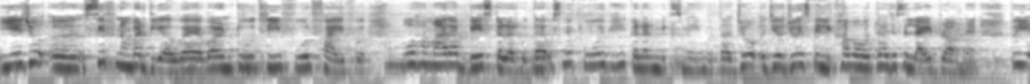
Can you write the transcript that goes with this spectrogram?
ये जो आ, सिर्फ़ नंबर दिया हुआ है one two three four five वो हमारा बेस कलर होता है। उसमें कोई भी कलर मिक्स नहीं होता। जो जो जो इस पर लिखा हुआ होता है जैसे लाइट ब्राउन है तो ये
